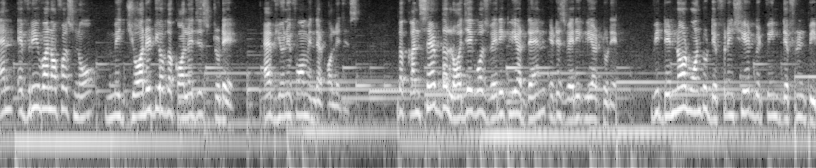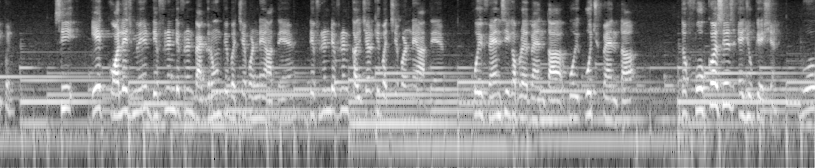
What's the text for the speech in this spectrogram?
and every one of us know majority of the colleges today have uniform in their colleges the concept the logic was very clear then it is very clear today we did not want to differentiate between different people सी एक कॉलेज में डिफरेंट डिफरेंट बैकग्राउंड के बच्चे पढ़ने आते हैं डिफरेंट डिफरेंट कल्चर के बच्चे पढ़ने आते हैं कोई फैंसी कपड़े पहनता, कोई कुछ पहनता द फोकस इज़ एजुकेशन वो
